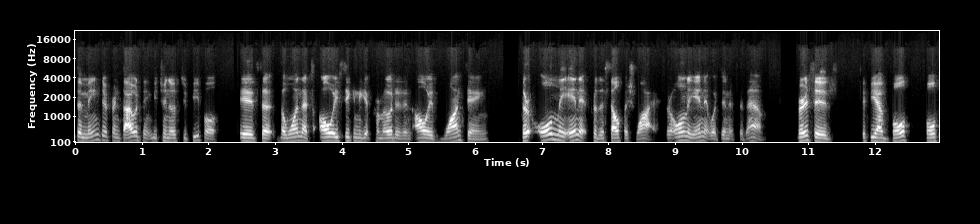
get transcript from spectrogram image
the main difference I would think between those two people is the the one that's always seeking to get promoted and always wanting they're only in it for the selfish why. They're only in it what's in it for them versus if you have both both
